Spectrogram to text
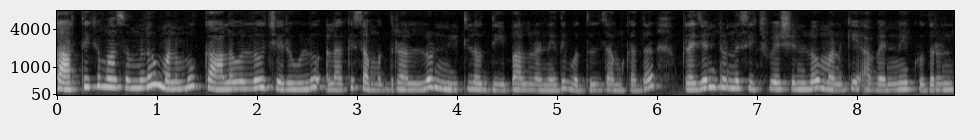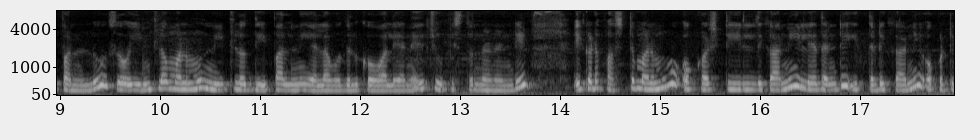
కార్తీక మాసంలో మనము కాలువలు చెరువులు అలాగే సముద్రాల్లో నీటిలో దీపాలను అనేది వదులుతాం కదా. ప్రజెంట్ ఉన్న సిచ్యువేషన్లో మనకి అవన్నీ కుదరని పనులు. సో ఇంట్లో మనము నీటిలో దీపాలని ఎలా వదులుకోవాలి అనేది చూపిస్తున్నానండి. ఇక్కడ ఫస్ట్ మనము ఒక స్టీల్ది కానీ లేదంటే ఇత్తడి కానీ ఒకటి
